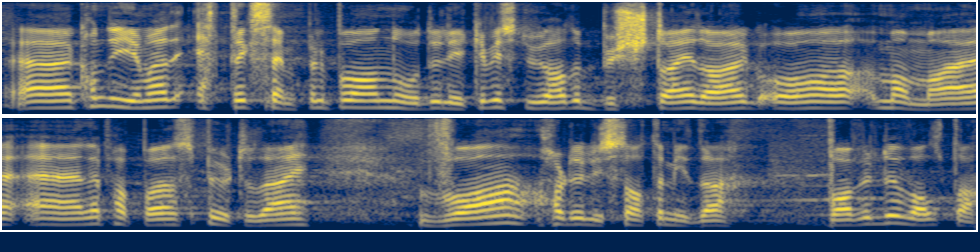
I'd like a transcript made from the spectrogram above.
Eh, kan du gi meg ett eksempel på noe du liker? Hvis du hadde bursdag i dag, og mamma eller pappa spurte deg hva har du lyst til å ha til middag, hva ville du valgt da?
